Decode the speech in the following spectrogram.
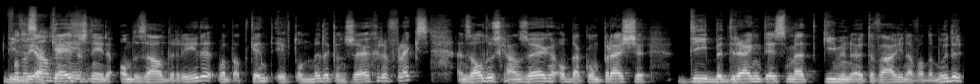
Die via keizersnede om dezelfde reden, want dat kind heeft onmiddellijk een zuigreflex en zal dus gaan zuigen op dat compressje die bedrenkt is met kiemen uit de vagina van de moeder.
